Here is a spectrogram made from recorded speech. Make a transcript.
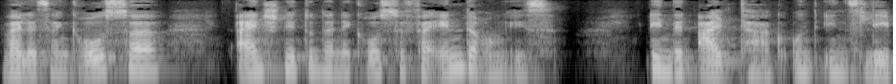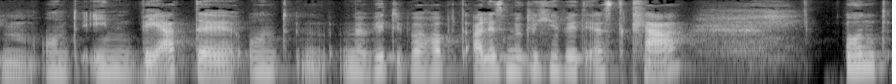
weil es ein großer Einschnitt und eine große Veränderung ist in den Alltag und ins Leben und in Werte und man wird überhaupt alles Mögliche wird erst klar. Und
